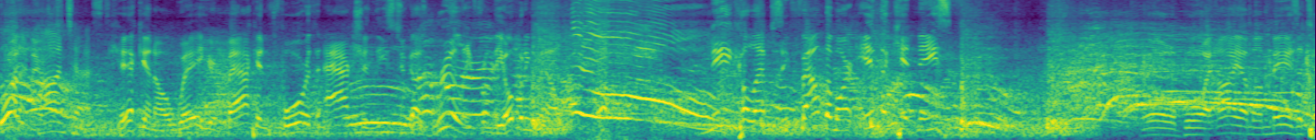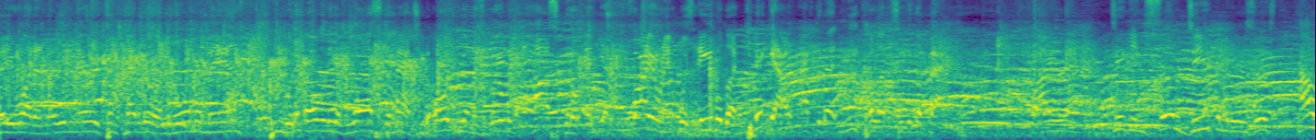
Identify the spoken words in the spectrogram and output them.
What a contest. Kicking away here, back and forth action. These two guys really from the opening bell. Oh! Kneecolepsy, he found the mark in the kidneys. Oh boy, I am amazed. I tell you what, an ordinary competitor, a normal man, he would already have lost the match. He'd already be on his way to the hospital, and yet Fire Ant was able to kick out after that Kneecolepsy to the back. Fire Ant digging so deep into the reserves. How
